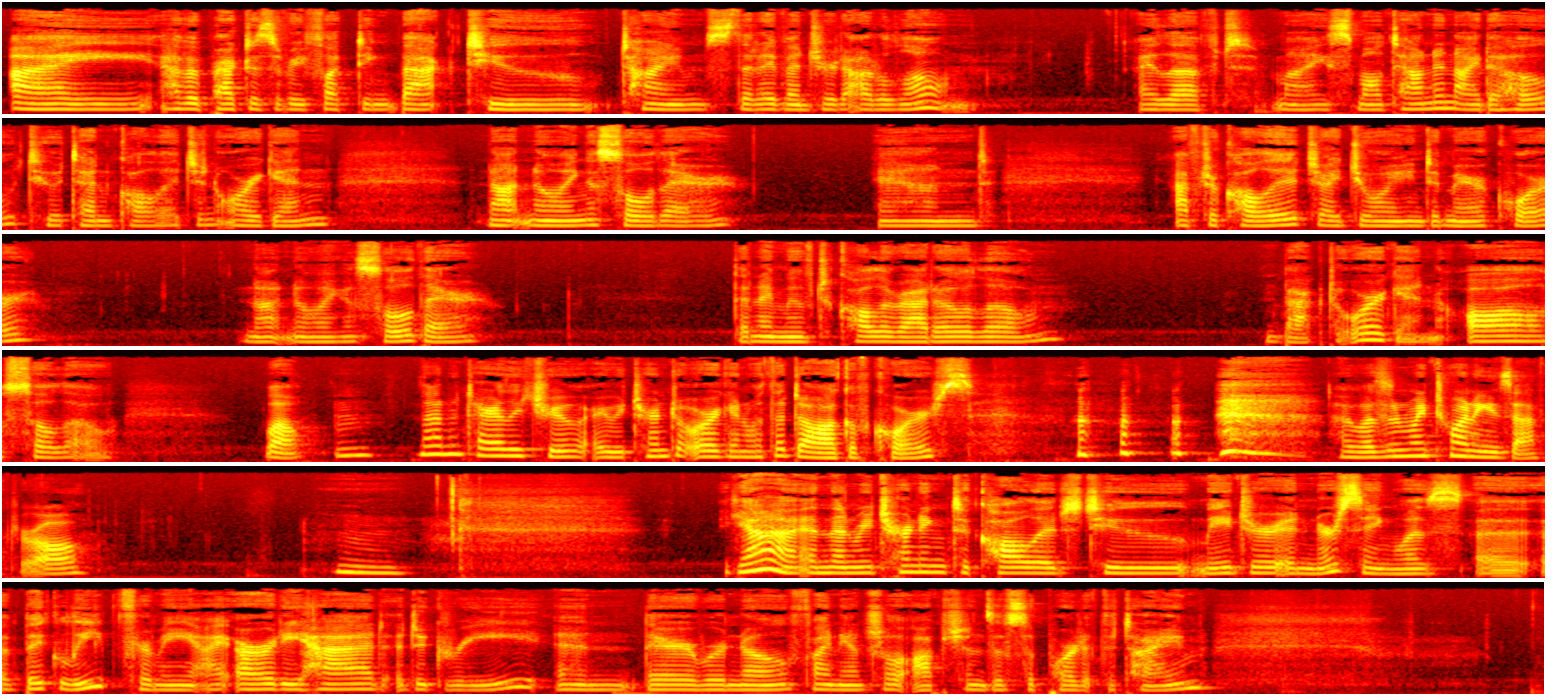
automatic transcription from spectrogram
I have a practice of reflecting back to times that I ventured out alone. I left my small town in Idaho to attend college in Oregon, not knowing a soul there. And after college, I joined AmeriCorps, not knowing a soul there. Then I moved to Colorado alone and back to Oregon, all solo. Well, mm, not entirely true. I returned to Oregon with a dog, of course. I was in my 20s after all. Hmm. Yeah, and then returning to college to major in nursing was a, a, big leap for me. I already had a degree, and there were no financial options of support at the time.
